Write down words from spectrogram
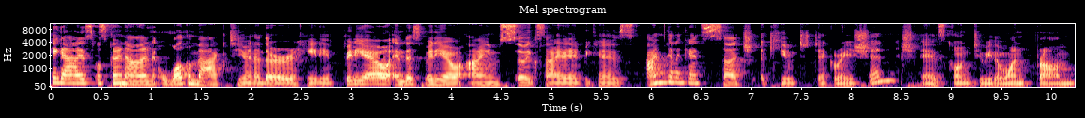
Hey guys, what's going on? Welcome back to another Hay Day video. In this video, I'm so excited because I'm gonna get such a cute decoration, which is going to be the one from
